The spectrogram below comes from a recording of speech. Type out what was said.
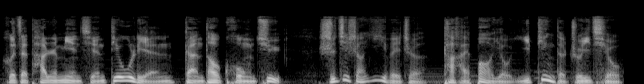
和在他人面前丢脸感到恐惧，实际上意味着他还抱有一定的追求。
